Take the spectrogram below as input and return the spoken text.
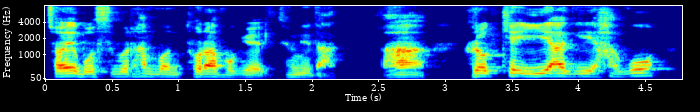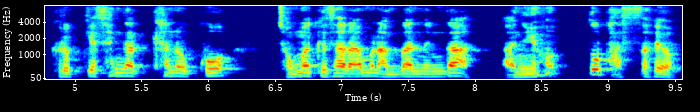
저의 모습을 한번 돌아보게 됩니다. 아 그렇게 이야기하고 그렇게 생각해놓고 정말 그 사람은 안 받는가? 아니요 또 봤어요.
